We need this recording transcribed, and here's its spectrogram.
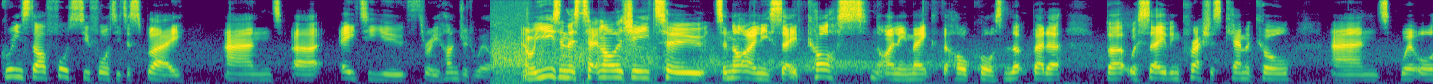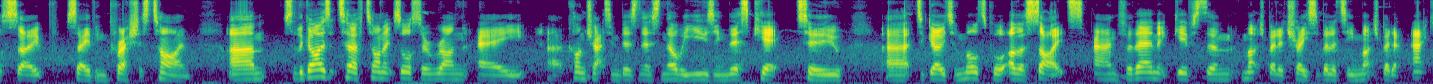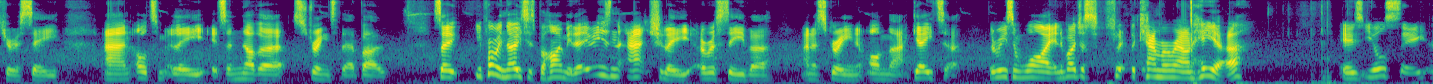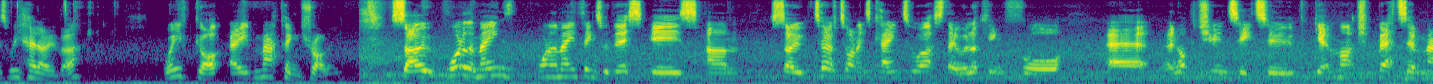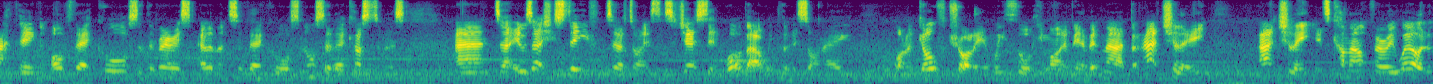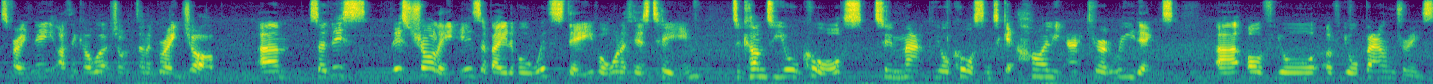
Greenstar 4240 display and uh, ATU 300 wheel. And we're using this technology to, to not only save costs, not only make the whole course look better, but we're saving precious chemical and we're also saving precious time. Um, so the guys at Turf Tonics also run a uh, contracting business and they'll be using this kit to uh, to go to multiple other sites and for them it gives them much better traceability, much better accuracy and ultimately it's another string to their bow. So you probably noticed behind me that it isn't actually a receiver and a screen on that Gator. The reason why, and if I just flip the camera around here, is you'll see as we head over, we've got a mapping trolley. So one of the main one of the main things with this is um, so Turf Tonics came to us. They were looking for uh, an opportunity to get much better mapping of their course, of the various elements of their course, and also their customers. And uh, it was actually Steve from Turf Tonics that suggested, "What about we put this on a on a golf trolley?" And we thought he might have been a bit mad, but actually, actually, it's come out very well. It looks very neat. I think our workshop has done a great job. Um, so this this trolley is available with Steve or one of his team to come to your course to map your course and to get highly accurate readings uh, of your of your boundaries.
